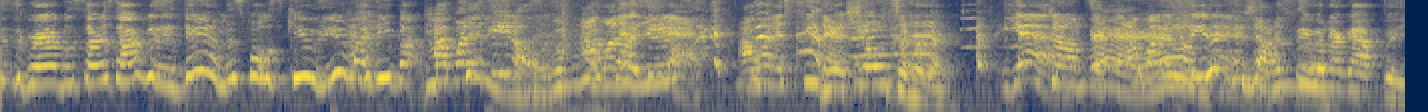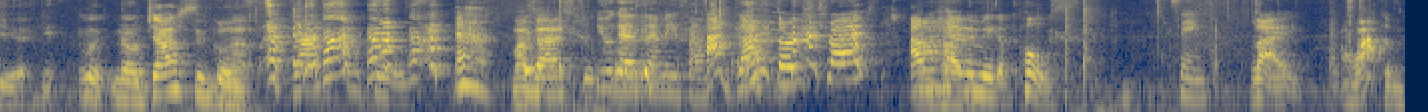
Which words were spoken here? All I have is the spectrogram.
Instagram, but certain stuff I be like, damn, this post cute. You might be my, my I want to see titties. those. I want to see that. I want to see Yeah, show them to her. Yeah. show them to her. I want to see that. Y'all see what I got for you. Look, no, Josh too close. My bad. You guys send me something. I got thirst traps. I'm, I'm having me to post. Same. Like, oh, I could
